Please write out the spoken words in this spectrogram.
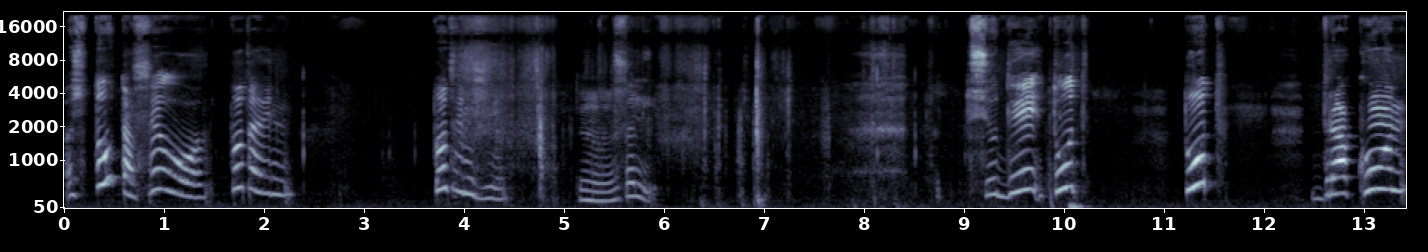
Ось тут село. Тут він. Тут він жив в селі. Сюди, тут, тут дракон,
